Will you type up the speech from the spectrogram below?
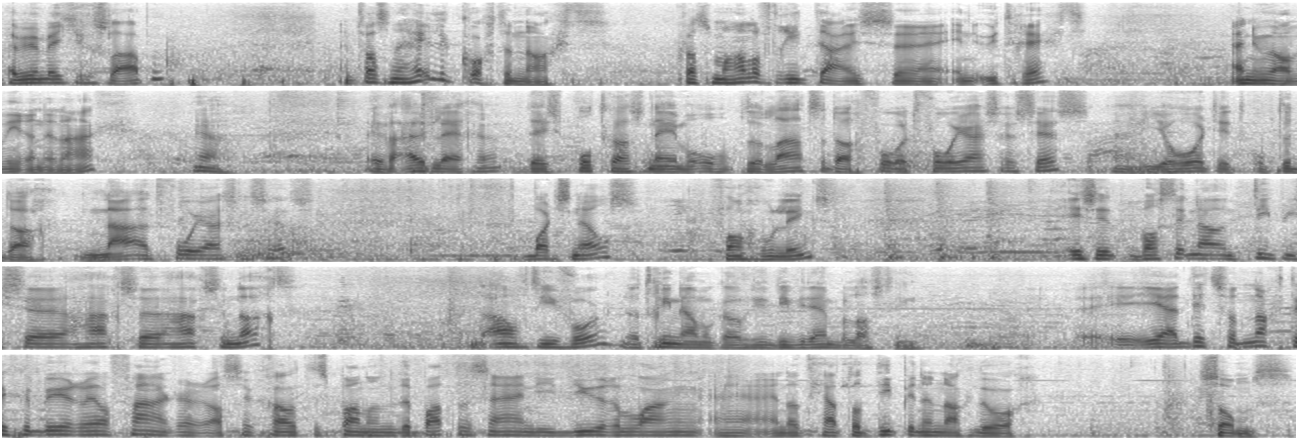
Heb je een beetje geslapen? Het was een hele korte nacht. Ik was om half drie thuis eh, in Utrecht. En nu alweer in Den Haag. Ja. Even uitleggen. Deze podcast nemen we op op de laatste dag voor het voorjaarsreces. Eh, je hoort dit op de dag na het voorjaarsreces. Bart Snels van GroenLinks. Is het, was dit nou een typische Haagse, Haagse nacht? De avond hiervoor? Dat ging namelijk over die dividendbelasting. Eh, Ja, dit soort nachten gebeuren wel vaker. Als er grote spannende debatten zijn, die duren lang. eh, En dat gaat tot diep in de nacht door. Soms.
